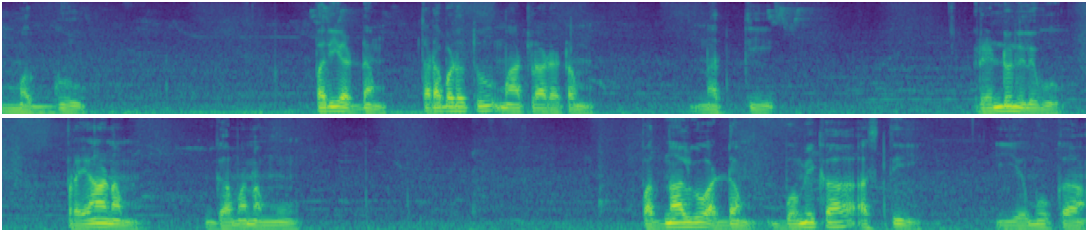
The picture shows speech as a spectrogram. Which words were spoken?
మగ్గు. పది అడ్డం. తడబడుతూ మాట్లాడటం. నత్తి. రెండు నిలువు. ప్రయాణం. గమనము. పద్నాలుగు అడ్డం. భూమిక అస్థి. ఎముక.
